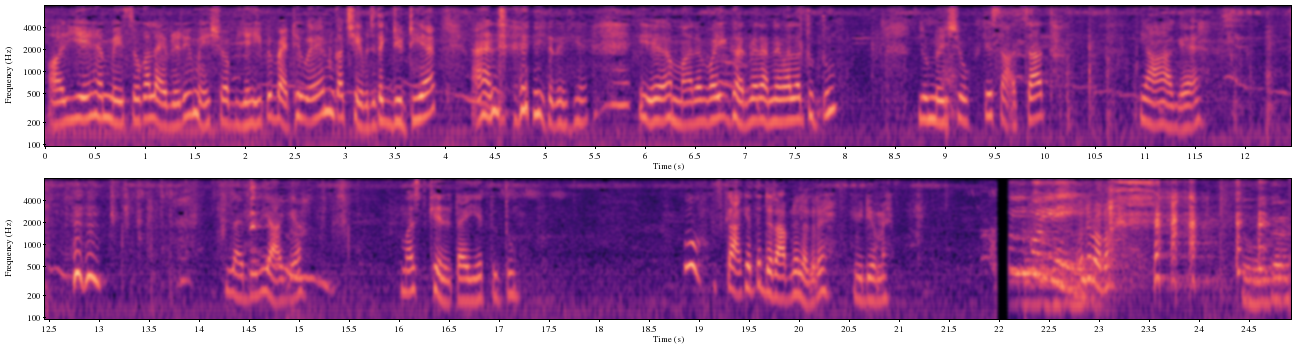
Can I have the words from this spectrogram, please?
और ये है मेसो का लाइब्रेरी मेसो अब यहीं पे बैठे हुए हैं। उनका छः बजे तक ड्यूटी है। एंड ये देखिए ये हमारा वही घर में रहने वाला तुतू जो मेशो के साथ साथ यहाँ आ गया है। लाइब्रेरी आ गया। मस्त खेलता है ये तुतू। उसके आँखें तो डरावने लग रहे हैं वीडियो में। अरे बाबा। Subukan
